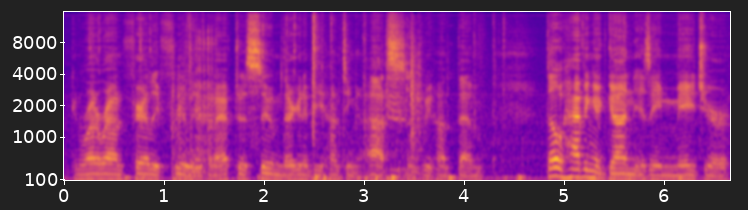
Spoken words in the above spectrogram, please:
We can run around fairly freely, but I have to assume they're gonna be hunting us as we hunt them. Though having a gun is a major,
